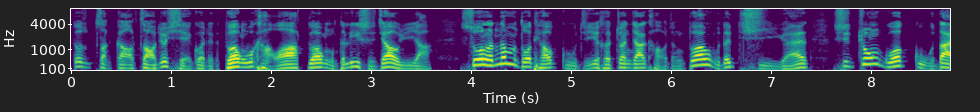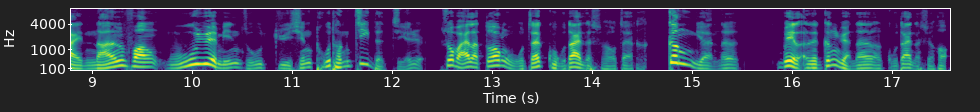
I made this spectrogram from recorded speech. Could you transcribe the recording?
都早早早就写过这个端午考啊，端午的历史教育呀，说了那么多条古籍和专家考证，端午的起源是中国古代南方吴越民族举行图腾祭的节日。说白了，端午在古代的时候，在更远的未来、更远的古代的时候，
